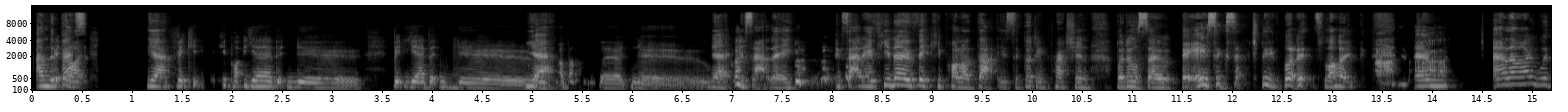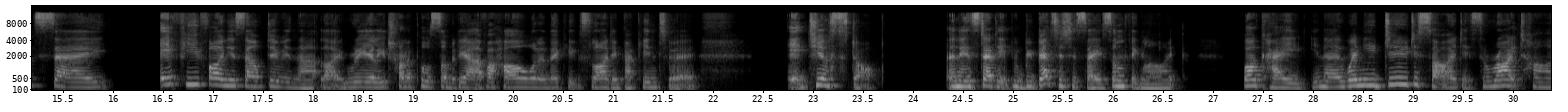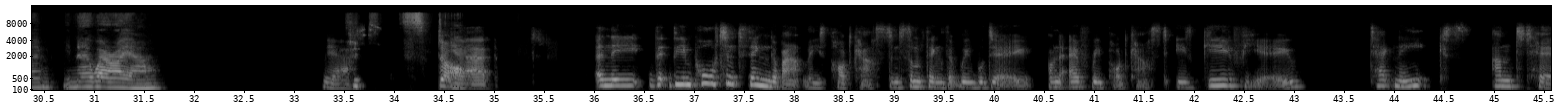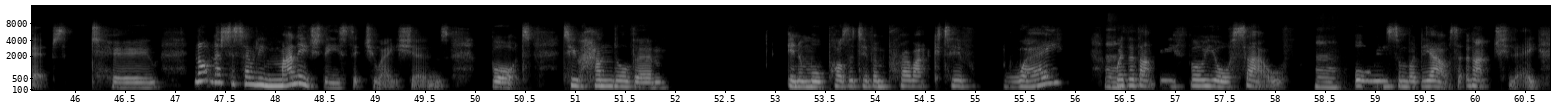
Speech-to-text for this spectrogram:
And the best, like yeah, Vicky, Vicky Pot, yeah, but no, but yeah, but no, yeah, about the third no. yeah, exactly. Exactly. If you know Vicky Pollard, that is a good impression, but also it is exactly what it's like. Um, and I would say if you find yourself doing that, like really trying to pull somebody out of a hole and they keep sliding back into it, it just stop. And instead, it would be better to say something like, well, Kate, you know, when you do decide it's the right time, you know where I am. Yeah, Just stop. yeah. And the, the the important thing about these podcasts and something that we will do on every podcast is give you techniques and tips to not necessarily manage these situations, but to handle them in a more positive and proactive way, Mm, whether that be for yourself mm, or in somebody else. And actually,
